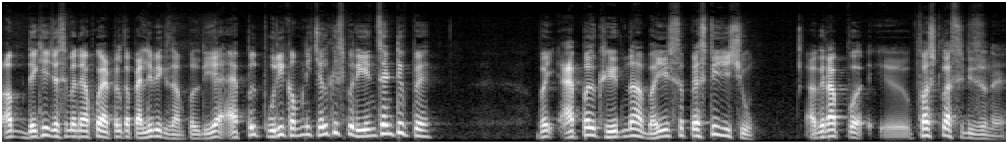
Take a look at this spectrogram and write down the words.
अब देखिए, जैसे मैंने आपको एप्पल का पहले भी एग्जांपल दिया एप्पल पूरी कंपनी चल किस पर इंसेंटिव पे। भाई एप्पल खरीदना, भाई इट्स प्रेस्टीज इशू अगर आप फ़र्स्ट क्लास सिटीजन है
